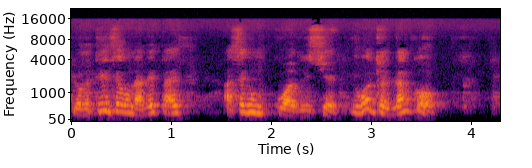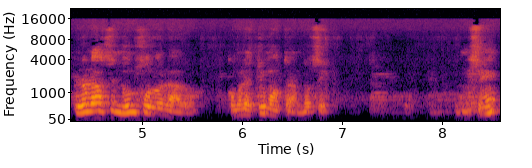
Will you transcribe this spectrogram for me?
Lo que tiene que hacer una aleta es hacer un cuadricet, igual que el blanco, pero lo hacen de un solo lado, como le estoy mostrando, ¿sí? ¿Sí?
